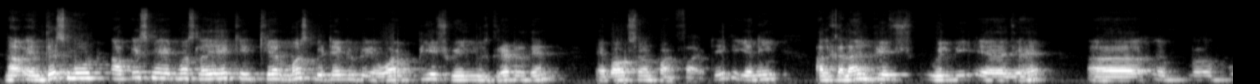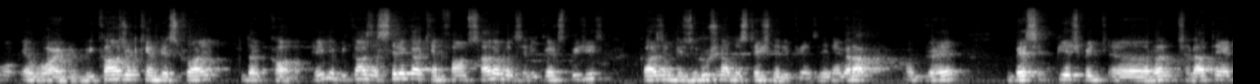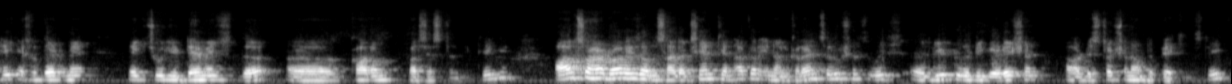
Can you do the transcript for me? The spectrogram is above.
Now in this mode, अब इसमें एक मसला ये है कि care must be taken to avoid pH values greater than about 7.5 ठीक है यानी pH will be uh, जो है uh, avoided because it can destroy the column ठीक है because the silica can form soluble silicate species causing dissolution of the stationary phase यानी अगर आप जो है basic pH पे रन चलाते हैं ठीक है that may actually damage the uh, column persistently ठीक है also hydrolysis of the siloxane can occur in alkaline solutions which uh, lead to the degradation or destruction of the packings ठीक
